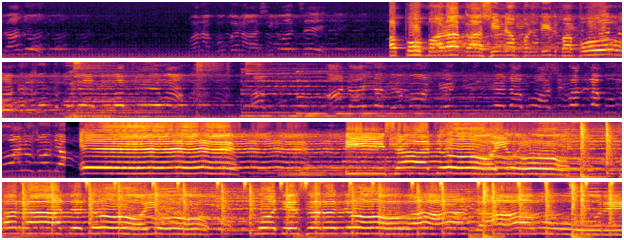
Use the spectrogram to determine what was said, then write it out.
દુનિયામાં મારા ગોગાના આશીર્વાદ છે. બાપો મારા કાશીના પંડિત બાપો. એ દિશા જોયું થરાદ જોયું ગોજેસર જોવા જાવું રે.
